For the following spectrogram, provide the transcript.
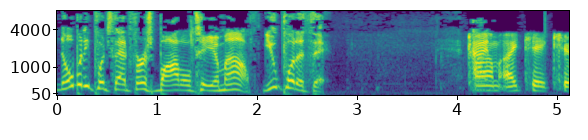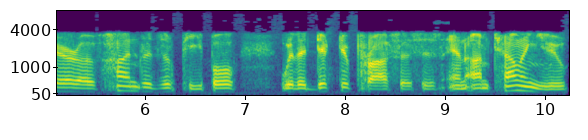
nobody puts that first bottle to your mouth. You put it there. Tom, I take care of hundreds of people with addictive processes, and I'm telling you,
